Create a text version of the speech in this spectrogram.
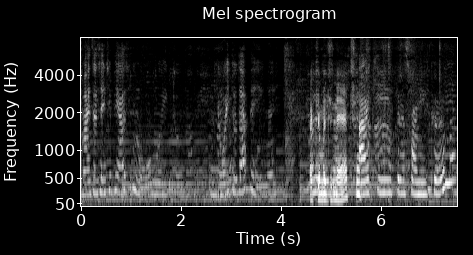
Mas a gente viaja em 8. Que 8 dá bem, né? Aqui é uma dinete. Aqui transforma em cama,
